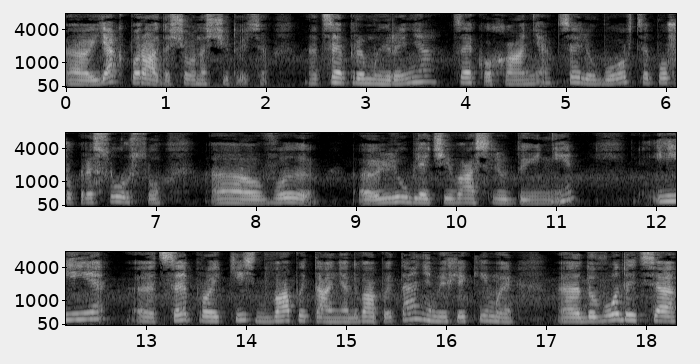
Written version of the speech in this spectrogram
Е, Як порада, що вона щитується? Е, Це примирення, це кохання, це любов, це пошук ресурсу е, в люблячій вас людині. І це про якісь два питання. Два питання, між якими доводиться,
